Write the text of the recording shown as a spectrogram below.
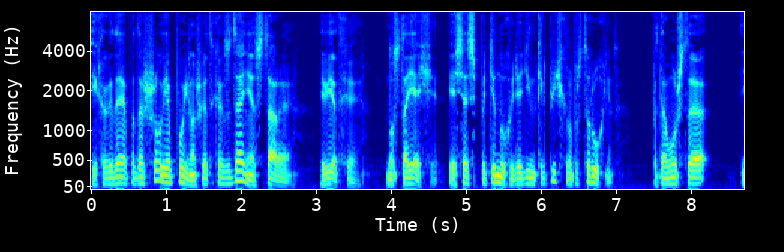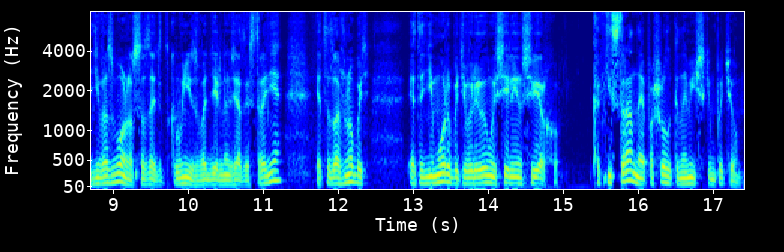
И когда я подошел, я понял, что это как здание старое, ветхое, но стоящее. Я сейчас потяну хоть один кирпичик, оно просто рухнет. Потому что невозможно создать этот коммунизм в отдельно взятой стране. Это должно быть, это не может быть волевым усилием сверху. Как ни странно, я пошел экономическим путем.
